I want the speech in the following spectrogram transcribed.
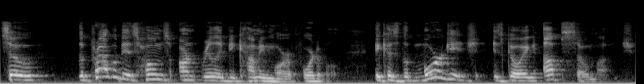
So, the problem is homes aren't really becoming more affordable because the mortgage is going up so much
